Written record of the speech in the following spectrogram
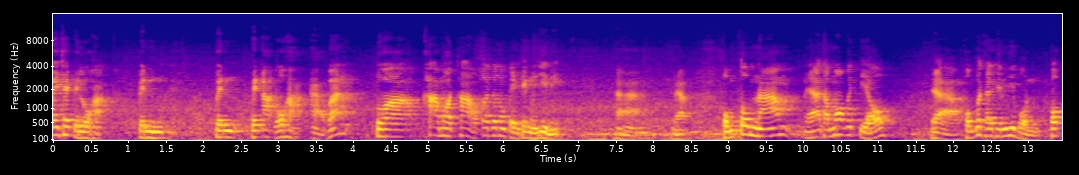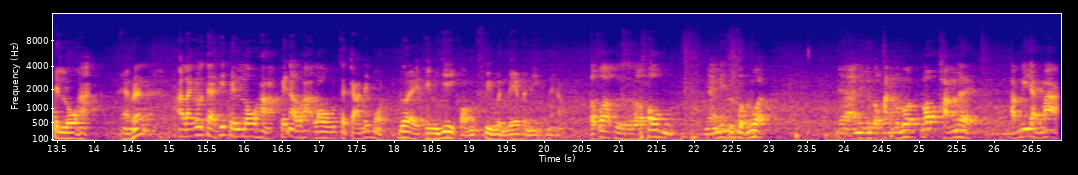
ไม่ใช่เป็นโลหะ เป็นเป็นเป็นอะโลหะอ่าเพราะฉะนั้นตัวข้ามอดข้าวก็จะต้องเป็นเทคโนโลยีนี้อ่านะครับ ผมต้มน้ำนะฮะทำหม้อก๋วยเตี๋ยวเนี่ยผมก็ใช้เทคโนโลยีบนเพราะเป็นโลหะนะเพราะฉะนั้นอะไรก็แล้วแต่ที่เป็นโลหะ เป็นอะโลหะเราจัดการได้หมดด้วยเทคโนโลยีของฟิวเวนเวฟอันนี้นะครับแล้วก็คือเราต้มอย่างนี้คือขดลวดเนี่ยอันนี้คือเราพันขดลวดรอบถังเลยถังนี่ใหญ่มาก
